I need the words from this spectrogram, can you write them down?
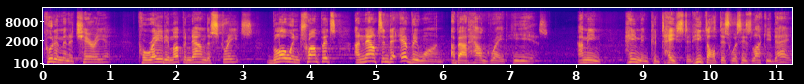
put him in a chariot, parade him up and down the streets, blowing trumpets, announcing to everyone about how great he is. I mean, Haman could taste it. He thought this was his lucky day.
